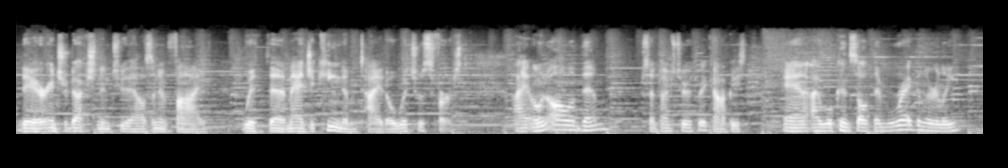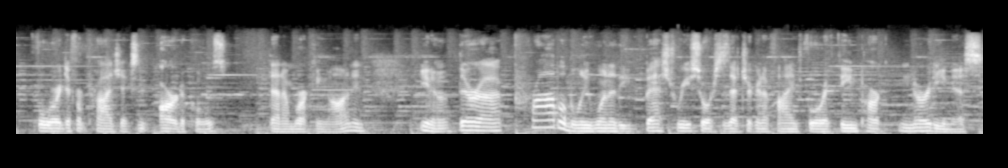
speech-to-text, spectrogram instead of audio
their introduction in 2005 with the Magic Kingdom title, which was first. I own all of them, sometimes two or three copies, and I will consult them regularly for different projects and articles that I'm working on. And you know, they're uh, probably one of the best resources that you're going to find for theme park nerdiness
